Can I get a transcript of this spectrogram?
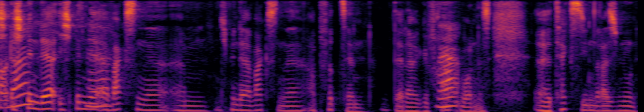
ich, oder? Ich bin der, ich bin der Ja. Erwachsene, ähm, ich bin der Erwachsene ab 14, der da gefragt Ja. worden ist. Äh, Text 37 Minuten.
